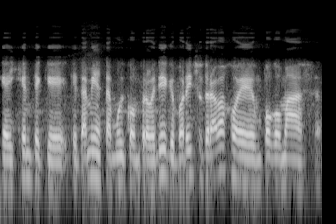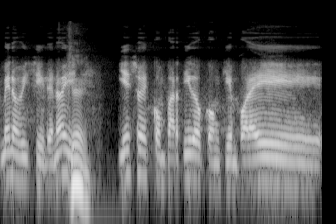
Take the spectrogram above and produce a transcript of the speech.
que hay gente que, que también está muy comprometida y que por ahí su trabajo es un poco más, menos visible, ¿no? Y, Sí. y eso es compartido con quien por ahí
